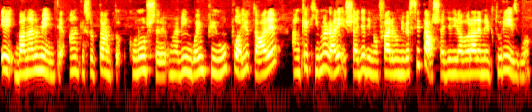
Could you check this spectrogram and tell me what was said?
e banalmente anche soltanto conoscere una lingua in più può aiutare anche chi magari sceglie di non fare l'università, sceglie di lavorare nel turismo.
